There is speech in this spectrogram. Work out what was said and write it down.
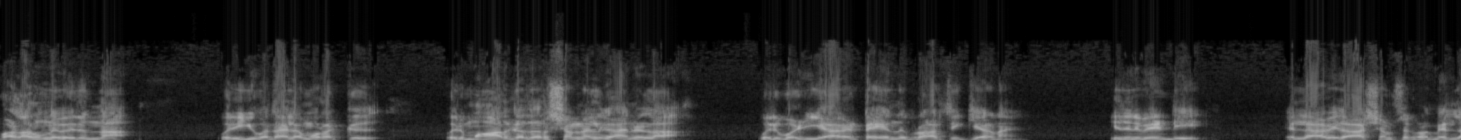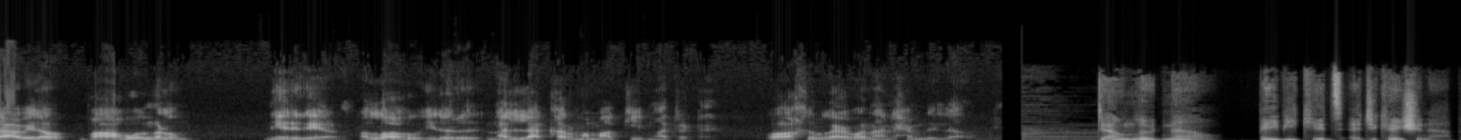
വളർന്നു വരുന്ന ഒരു യുവതലമുറക്ക് ഒരു മാർഗദർശനം നൽകാനുള്ള ഒരു വഴിയാകട്ടെ എന്ന് പ്രാർത്ഥിക്കുകയാണ്. ഇതിനു വേണ്ടി എല്ലാവിധ ആശംസകളും എല്ലാവിധ ഭാഹുവങ്ങളും നേരുകയാണ്. അള്ളാഹു ഇതൊരു നല്ല കർമ്മമാക്കി മാറ്റട്ടെ. വാഹിർ അലഹമില്ല download now Baby Kids Education app.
